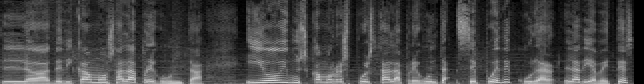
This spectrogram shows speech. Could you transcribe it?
la dedicamos a la pregunta. Y hoy buscamos respuesta a la pregunta ¿se puede curar la diabetes?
